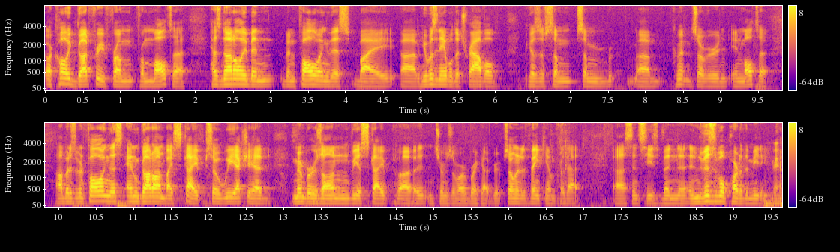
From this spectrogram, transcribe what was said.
our colleague Godfrey from from Malta has not only been been following this by uh, he wasn't able to travel because of some some um, commitments over in, in Malta uh, but has been following this and got on by Skype. So we actually had members on via Skype uh, in terms of our breakout group. So I wanted to thank him for that. Uh, since he's been an invisible part of the meeting. Yeah.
